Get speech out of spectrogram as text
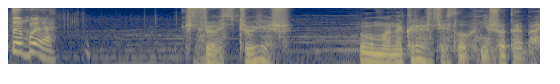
тебе! Щось чуєш? У мене кращий слух, ніж у тебе.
